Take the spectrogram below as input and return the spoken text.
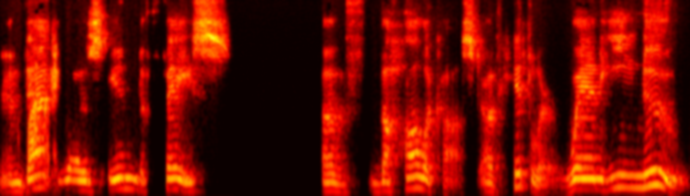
And that was in the face of the Holocaust, of Hitler, when he knew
